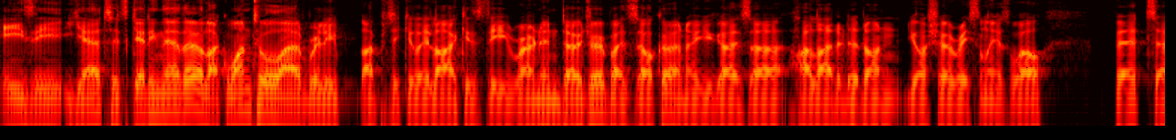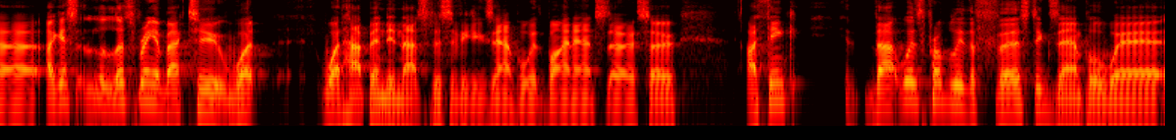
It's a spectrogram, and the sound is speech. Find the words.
easy yet. It's getting there though. Like one tool I really, I particularly like is the Ronin Dojo by Zelko. I know you guys uh, highlighted it on your show recently as well. But uh, I guess let's bring it back to what what happened in that specific example with Binance, though. So I think that was probably the first example where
